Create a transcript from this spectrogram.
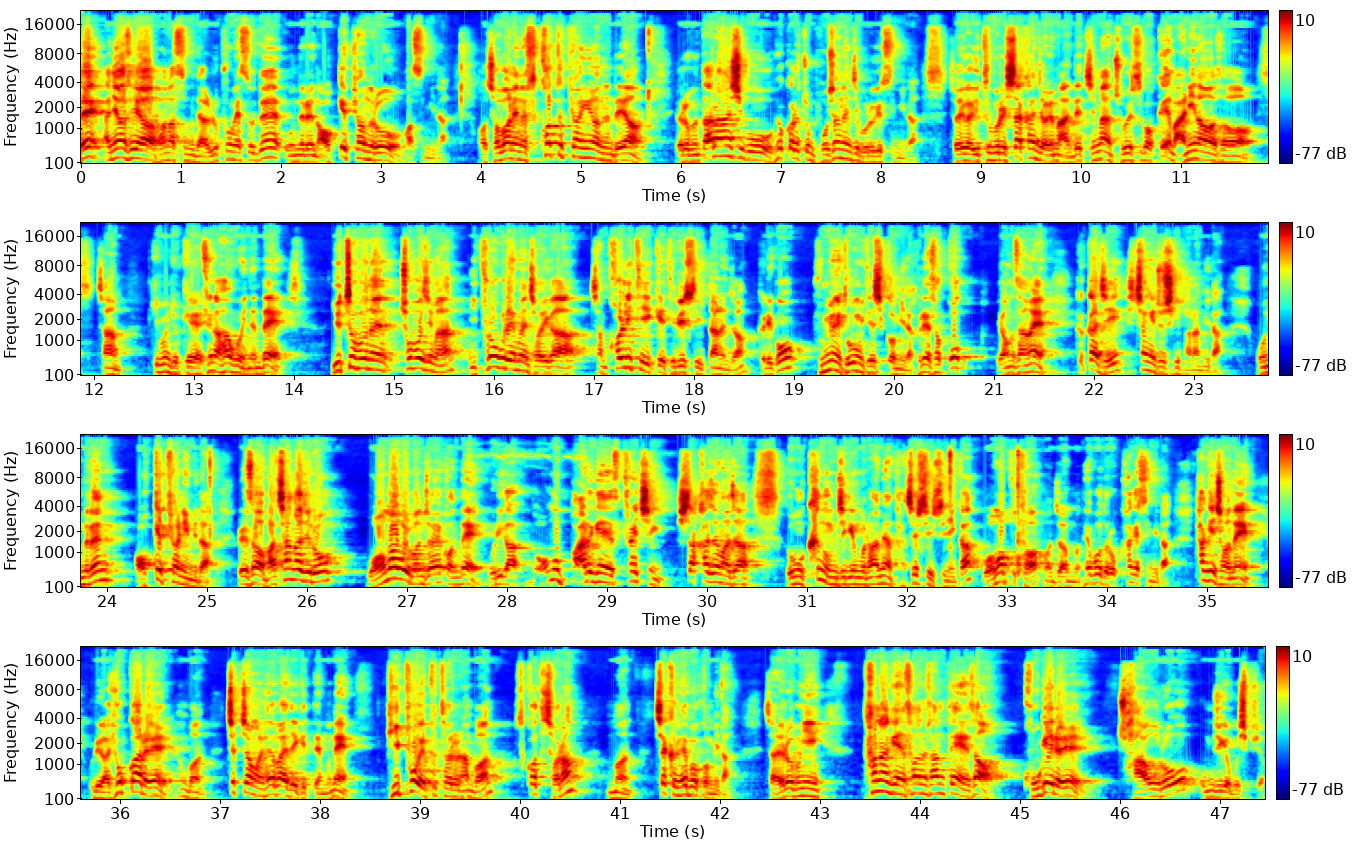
네, 안녕하세요. 반갑습니다. 루프 메소드 오늘은 어깨 편으로 왔습니다. 어, 저번에는 스쿼트 편이었는데요. 여러분 따라하시고 효과를 좀 보셨는지 모르겠습니다. 저희가 유튜브를 시작한 지 얼마 안 됐지만 조회수가 꽤 많이 나와서 참 기분 좋게 생각하고 있는데 유튜브는 초보지만 이 프로그램은 저희가 참 퀄리티 있게 드릴 수 있다는 점 그리고 분명히 도움이 되실 겁니다. 그래서 꼭 영상을 끝까지 시청해 주시기 바랍니다. 오늘은 어깨 편입니다. 그래서 마찬가지로 웜업을 먼저 할 건데 우리가 너무 빠르게 스트레칭 시작하자마자 너무 큰 움직임을 하면 다칠 수 있으니까 웜업부터 먼저 한번 해보도록 하겠습니다. 하기 전에 우리가 효과를 한번 측정을 해봐야 되기 때문에 비포 애프터를 한번 스쿼트처럼 한번 체크를 해볼 겁니다. 자, 여러분이 편하게 선 상태에서 고개를 좌우로 움직여 보십시오.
